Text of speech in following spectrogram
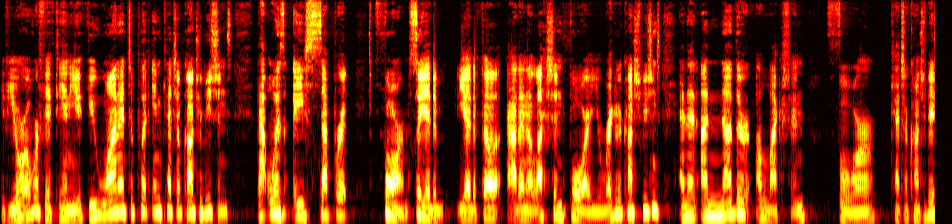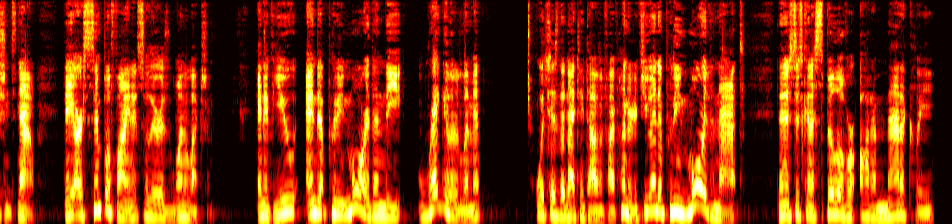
if you were over 50 and if you wanted to put in catch up contributions, that was a separate form. So you had to you had to fill out an election for your regular contributions and then another election for catch up contributions. Now, they are simplifying it so there is one election. And if you end up putting more than the regular limit, which is the 19,500, if you end up putting more than that, then it's just going to spill over automatically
